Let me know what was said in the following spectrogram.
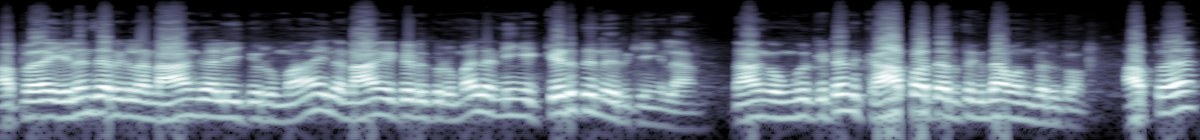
அப்ப இளைஞர்களை நாங்க அழிக்கிறோமா இல்லை நாங்க கெடுக்கிறோமா இல்லை நீங்க கெடுத்துன்னு இருக்கீங்களா? நாங்க உங்ககிட்ட இருந்து காப்பாத்துறதுக்கு தான் வந்திருக்கோம். அப்ப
